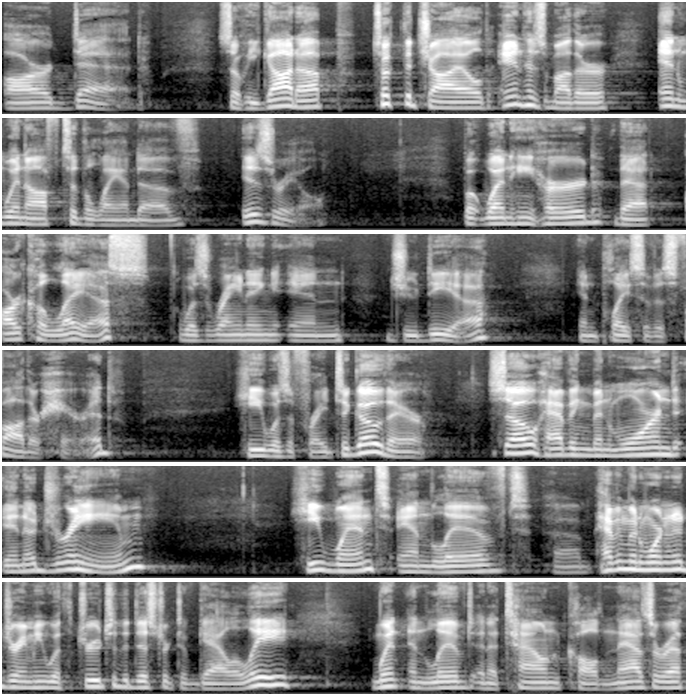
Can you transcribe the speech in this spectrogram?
are dead. So he got up, took the child and his mother, and went off to the land of Israel. But when he heard that Archelaus was reigning in Judea in place of his father Herod, he was afraid to go there. So, having been warned in a dream, he went and lived. Um, having been warned in a dream, he withdrew to the district of Galilee went and lived in a town called Nazareth.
